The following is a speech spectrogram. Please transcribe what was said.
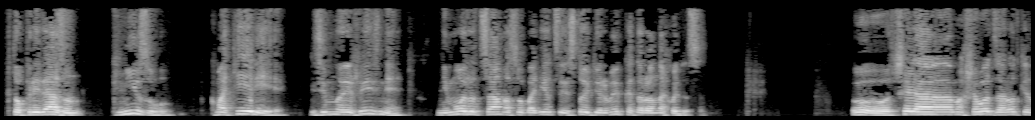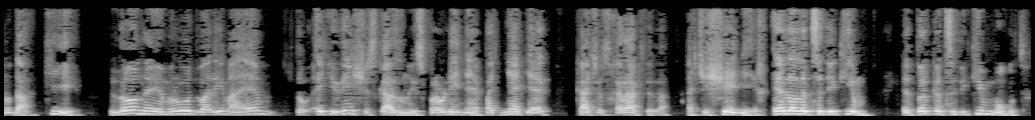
кто привязан к низу, к материи, к земной жизни, не может сам освободиться из той тюрьмы, в которой он находится. Шеля Махшавод Зародкину, да. Ки. Лоны имру дворим аем, что эти вещи сказаны, исправление, поднятие качеств характера, очищение их. Эла цадиким. Это только цадиким могут.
